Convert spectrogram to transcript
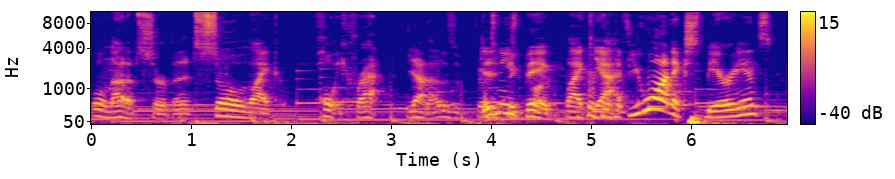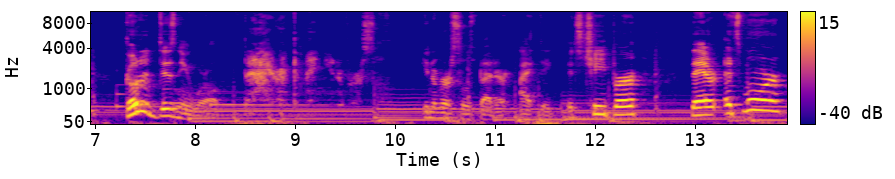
Well, not absurd, but it's so like, holy crap. Yeah. That is a very Disney's big. park. Like, yeah, if you want experience, go to Disney World. But I recommend Universal. Universal's better, I think. It's cheaper. There, it's more.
